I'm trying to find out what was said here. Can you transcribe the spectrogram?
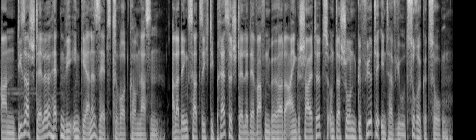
An dieser Stelle hätten wir ihn gerne selbst zu Wort kommen lassen. Allerdings hat sich die Pressestelle der Waffenbehörde eingeschaltet und das schon geführte Interview zurückgezogen,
